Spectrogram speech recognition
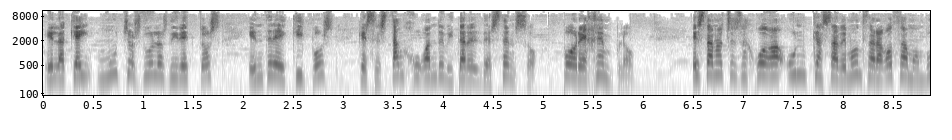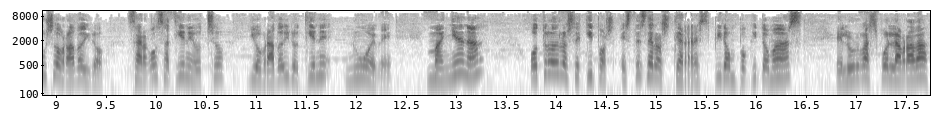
en la que hay muchos duelos directos entre equipos que se están jugando evitar el descenso. Por ejemplo, esta noche se juega un Casademón Zaragoza Monbus Obradoiro. Zaragoza tiene ocho y Obradoiro tiene nueve. Mañana Otro de los equipos, este es de los que respira un poquito más, el Urbas Fuenlabrada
